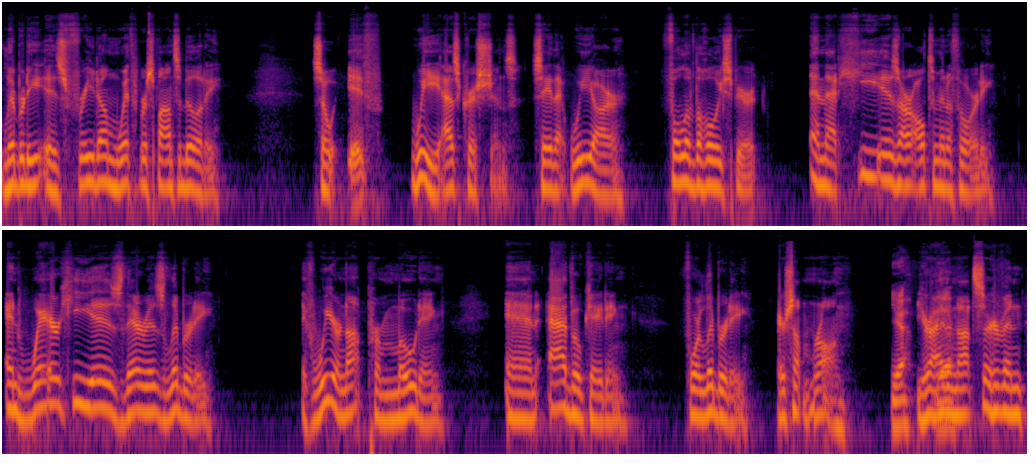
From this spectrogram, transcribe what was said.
Liberty is freedom with responsibility. So if we as Christians say that we are full of the Holy Spirit and that He is our ultimate authority, and where He is, there is liberty, if we are not promoting and advocating for liberty, there's something wrong. Yeah. You're either yeah. not serving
